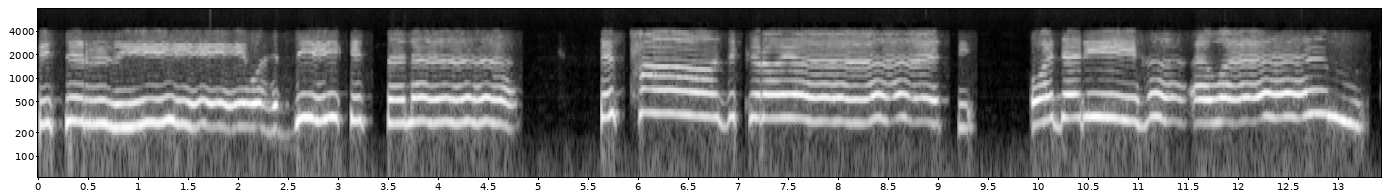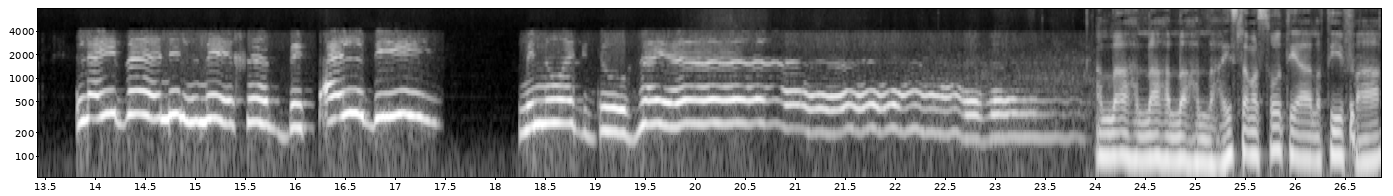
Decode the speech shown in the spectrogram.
في سري وأهديك السلام. تصحى ذكرياتي ودريها أوام. ليبان المخبي في قلبي من وجده هيا الله الله الله الله. يسلم الصوت يا لطيفة.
